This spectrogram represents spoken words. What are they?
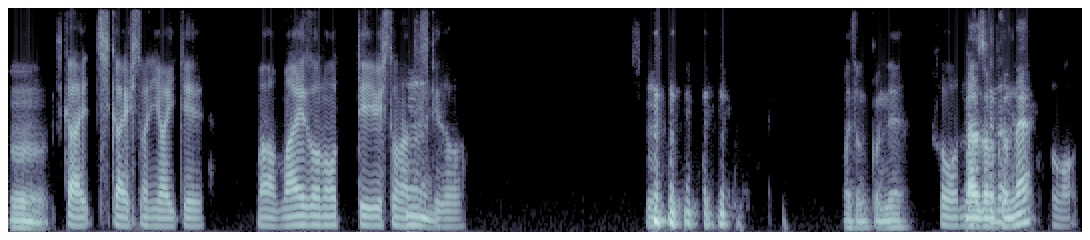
うん。近い、近い人にはいて、まあ、前園っていう人なんですけど、うん。マゾン君ね。そう、前園亡くな、君ね。そう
